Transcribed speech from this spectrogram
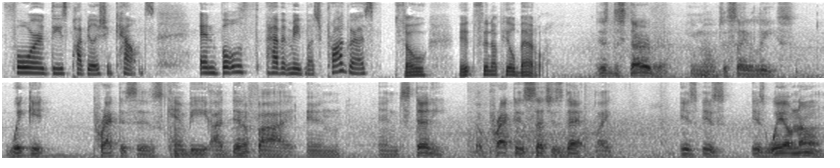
for these population counts. And both haven't made much progress. So it's an uphill battle. It's disturbing, you know, to say the least. Wicked practices can be identified and and studied. A practice such as that, like, is is is well known.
